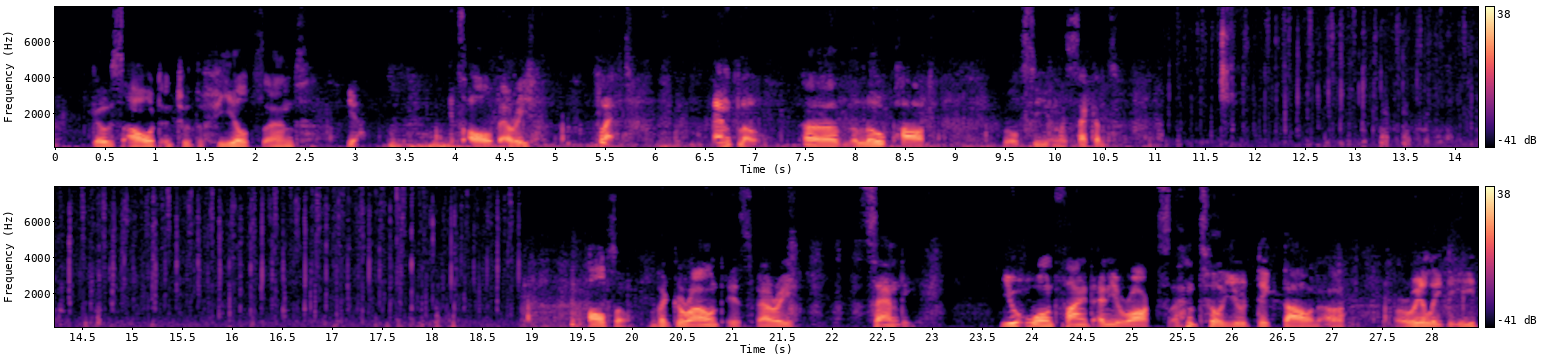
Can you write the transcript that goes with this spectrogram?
it goes out into the fields and it's all very flat and low uh, the low part we'll see in a second Also, the ground is very sandy. You won't find any rocks until you dig down uh, really deep.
